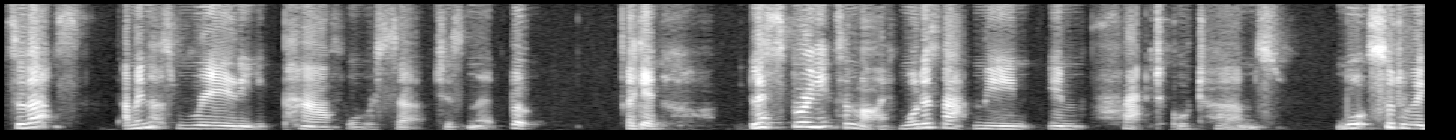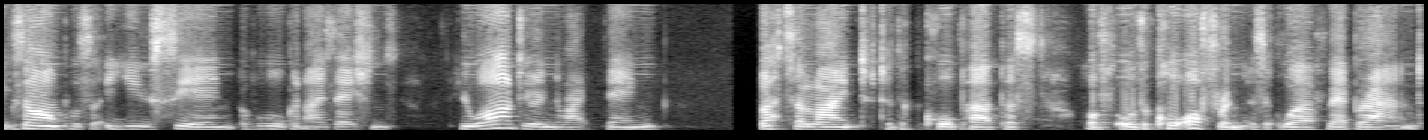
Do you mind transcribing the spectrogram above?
So that's, I mean, that's really powerful research, isn't it? But again, let's bring it to life. What does that mean in practical terms? What sort of examples are you seeing of organisations who are doing the right thing but aligned to the core purpose of, or the core offering, as it were, of their brand?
